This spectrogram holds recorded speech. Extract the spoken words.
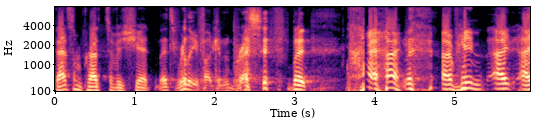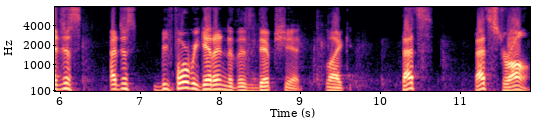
That's impressive as shit. That's really fucking impressive. But I, I mean, I, I just, I just, before we get into this dipshit, like, that's that's strong.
